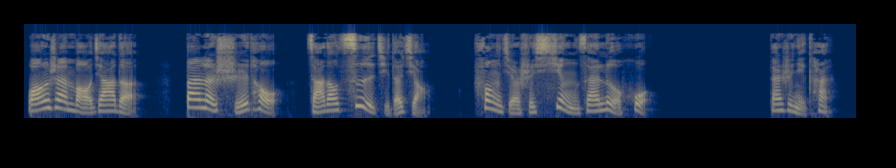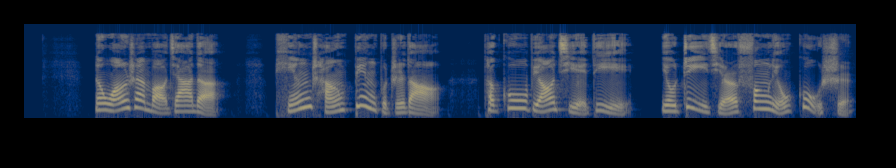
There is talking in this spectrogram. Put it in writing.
王善宝家的，搬了石头。砸到自己的脚，凤姐是幸灾乐祸。但是你看，那王善宝家的平常并不知道他姑表姐弟有这一节风流故事，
